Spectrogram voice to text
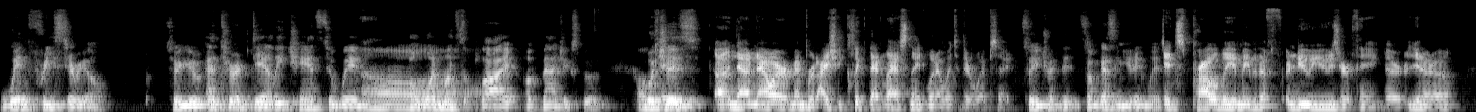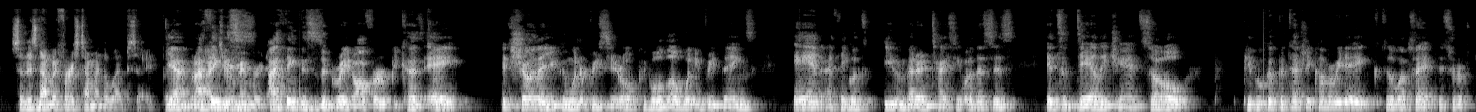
win free cereal. So you enter a daily chance to win a one month Oh, supply of Magic Spoon, which is uh, now. Now I remember it. I should click that last night when I went to their website. so you. Try, so I'm guessing you didn't win. it's probably maybe the a new user thing or you know so this is not my first time on the website Yeah, but I think do this is, now. I think this is a great offer because a it's showing that you can win a free cereal. People love winning free things, and I think what's even better enticing about this is it's a daily chance. So people could potentially come every day to the website to sort of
